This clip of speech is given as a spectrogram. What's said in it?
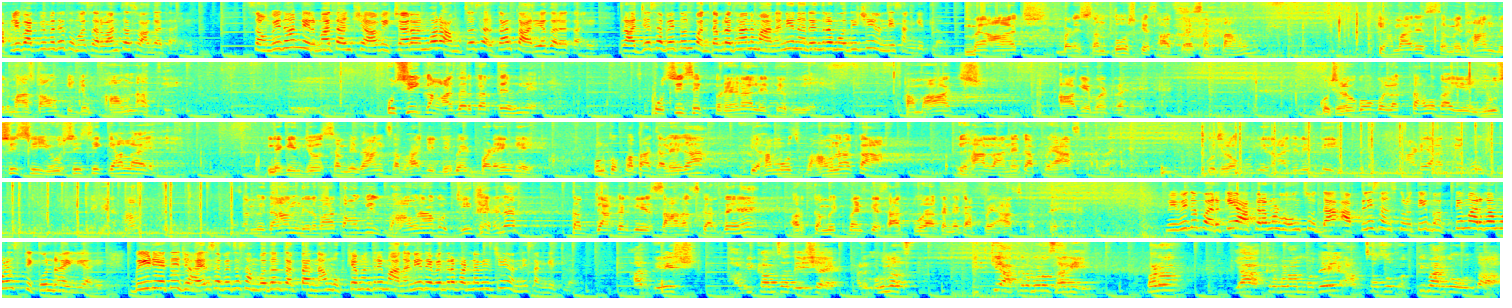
आपली बातमीमध्ये तुम्हा सर्वांचं स्वागत आहे. संविधान निर्मात्यांच्या विचारांवर आमचं सरकार कार्य करत आहे. राज्यसभेतून पंतप्रधान माननीय नरेंद्र मोदीजी यांनी सांगितलं. मैं आज बड़े संतोष के साथ कह सकता हूं कि हमारे संविधान निर्माताओं की जो भावना थी उसी का आदर करते हुए उसी से प्रेरणा लेते हुए हम आज आगे बढ़ रहे हैं। कुछ लोगों को लगता होगा ये यूसीसी यूसीसी क्या लाए हैं? लेकिन जो संविधान सभा की डिबेट पढ़ेंगे, उनको पता चलेगा कि हम उस भावना का यहाँ लाने का प्रयास कर रहे हैं। कुछ लोगों की राजनीति आड़े आती हो लेकिन हम संविधान निर्माताओं की भावना को जीते हैं ना, तब जाकर के ये साहस करते हैं और कमिटमेंट के साथ पूरा करने का प्रयास करते हैं। विविध परकीय आक्रमण होऊन सुद्धा आपली संस्कृती भक्ती मार्गामुळेच टिकून राहिली आहे. बीड येथे जाहीर सभेचं संबोधन करताना मुख्यमंत्री माननीय देवेंद्र फडणवीसजी यांनी सांगितलं. हा देश भाविकांचा देश आहे आणि म्हणूनच इतकी आक्रमणं झाली. पण या आक्रमणांमध्ये आमचा जो भक्ती मार्ग होता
